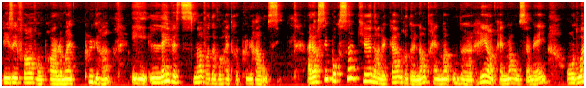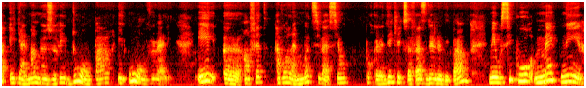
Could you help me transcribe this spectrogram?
Les efforts vont probablement être plus grands et l'investissement va devoir être plus grand aussi. Alors, c'est pour ça que dans le cadre d'un entraînement ou d'un réentraînement au sommeil, on doit également mesurer d'où on part et où on veut aller. Et euh, en fait, avoir la motivation pour que le déclic se fasse dès le départ, mais aussi pour maintenir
